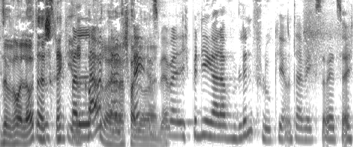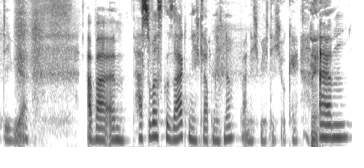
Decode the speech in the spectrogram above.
So, vor lauter Schreck ihre Kopfhörer lauter Schreck ist verloren. weil ich bin hier gerade auf dem Blindflug hier unterwegs, so jetzt höre ich dich wieder. Aber ähm, hast du was gesagt? Nee, ich glaube nicht, ne? War nicht wichtig, okay. Nee. Ähm,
